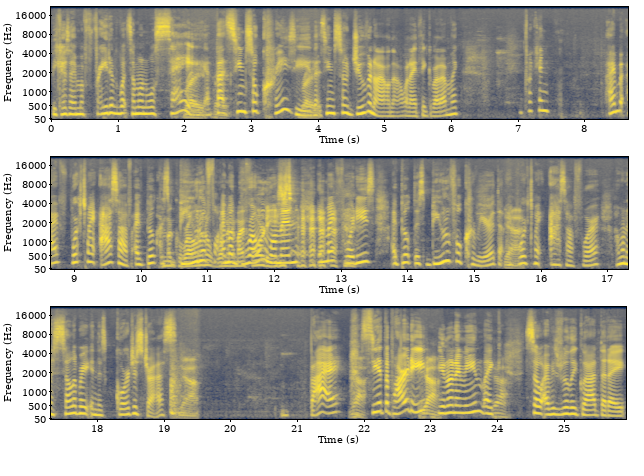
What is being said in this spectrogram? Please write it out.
because I'm afraid of what someone will say. Right, that right. seems so crazy. Right. That seems so juvenile now when I think about it. I'm like, fucking. I'm, I've worked my ass off. I've built this beautiful. I'm a grown woman in my 40s. I built this beautiful career that Yeah. I've worked my ass off for. I want to celebrate in this gorgeous dress. Yeah. Bye. Yeah. See you at the party. Yeah. You know what I mean? Like, Yeah. so I was really glad that I,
